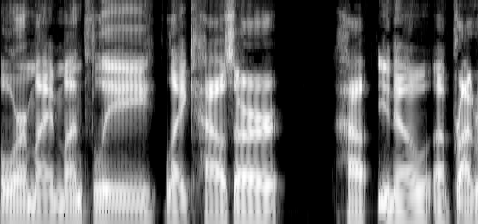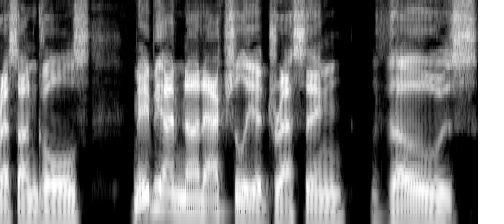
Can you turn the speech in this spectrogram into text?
or my monthly, like how's our how you know uh, progress on goals. Maybe I'm not actually addressing those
